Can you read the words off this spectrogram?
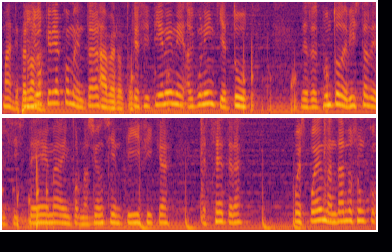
mande, Y perdón. yo quería comentar A ver, doctor. que si tienen eh, alguna inquietud desde el punto de vista del sistema, información científica, etcétera, pues pueden mandarnos un, co-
